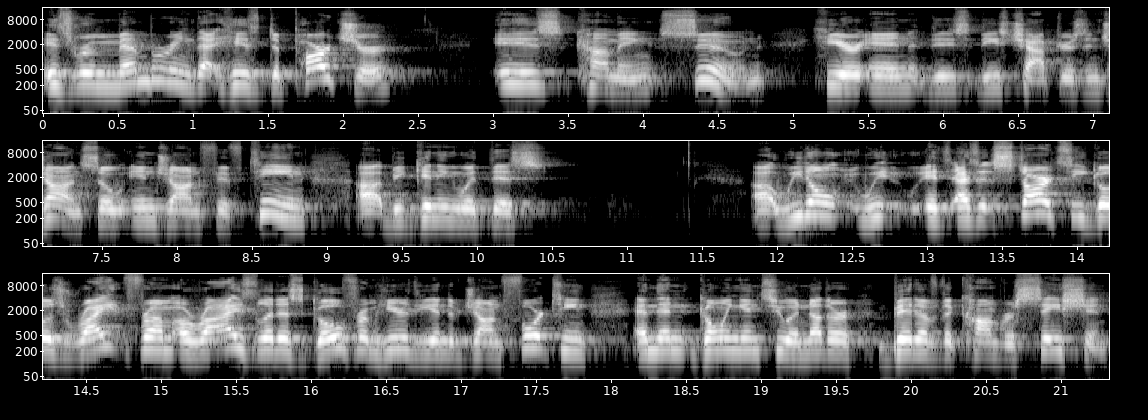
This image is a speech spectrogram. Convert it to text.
is remembering that his departure is coming soon here in these, these chapters in John. So in John 15, uh, beginning with this uh, we don't, we, it, as it starts, he goes right from arise, let us go from here, the end of John 14, and then going into another bit of the conversation.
